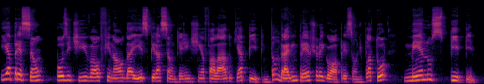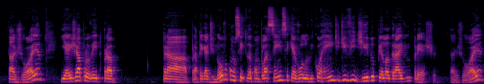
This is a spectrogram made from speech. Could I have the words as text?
e a pressão positiva ao final da expiração, que a gente tinha falado que é a PIP. Então, driving pressure é igual a pressão de platô menos PIP, tá joia? E aí já aproveito para para pegar de novo o conceito da complacência, que é volume corrente dividido pela driving pressure, tá joia?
